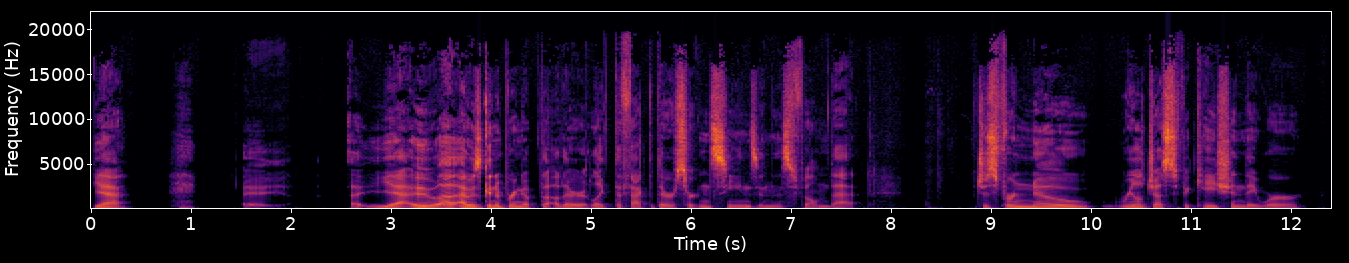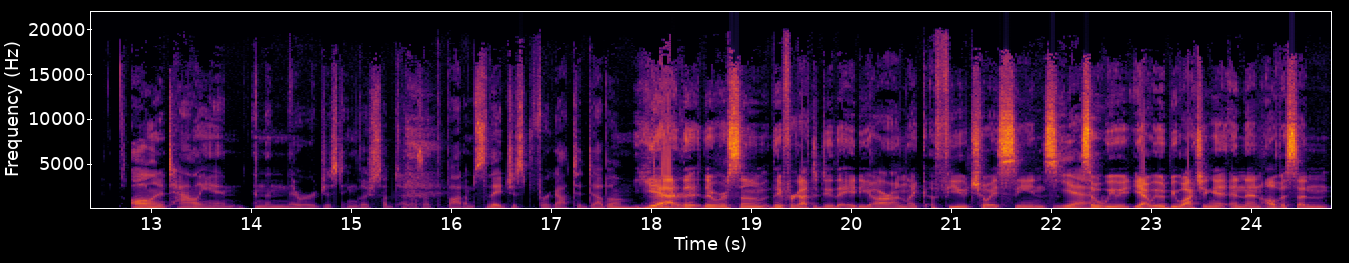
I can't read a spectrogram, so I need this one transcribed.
Yeah. Uh, uh, yeah, I I was gonna bring up the other, like the fact that there are certain scenes in this film that, just for no real justification, they were all in Italian, and then there were just English subtitles at the bottom, so they just forgot to dub them. Yeah, the, there were some. They forgot to do the ADR on like a few choice scenes. Yeah. So we would, yeah, we would be watching it, and then all of a sudden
